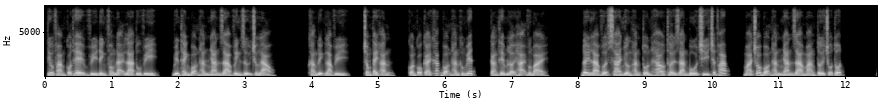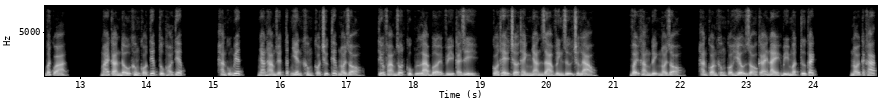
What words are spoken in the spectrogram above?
tiêu phàm có thể vì đỉnh phong đại la tu vi, biến thành bọn hắn nhan ra vinh dự trưởng lão. Khẳng định là vì, trong tay hắn, còn có cái khác bọn hắn không biết, càng thêm lợi hại vương bài. Đây là vượt xa nhường hắn tốn hao thời gian bố trí trận pháp, mà cho bọn hắn nhan ra mang tới chỗ tốt. Bất quá, mai càn đấu không có tiếp tục hỏi tiếp. Hắn cũng biết, nhan hàm duyệt tất nhiên không có trực tiếp nói rõ tiêu phàm rốt cục là bởi vì cái gì có thể trở thành nhan gia vinh dự trưởng lão? Vậy khẳng định nói rõ, hắn còn không có hiểu rõ cái này bí mật tư cách. Nói cách khác,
